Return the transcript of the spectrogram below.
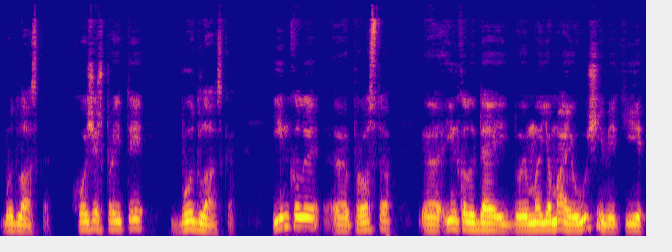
Будь ласка. Хочеш прийти? Будь ласка. Інколи просто інколи де я маю учнів, які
